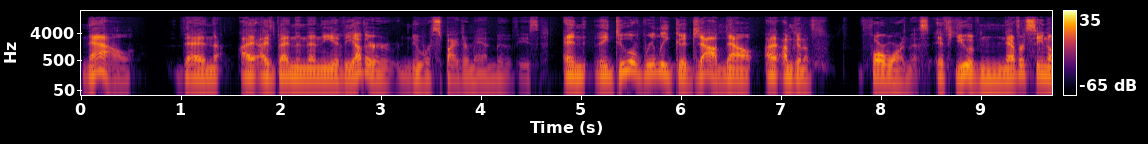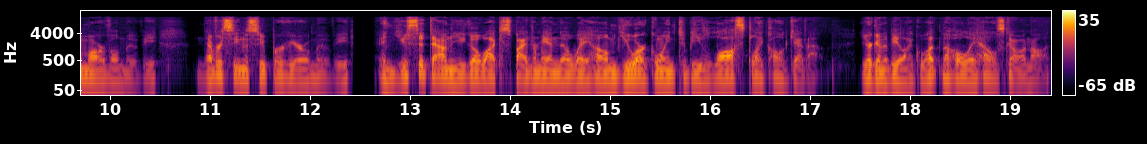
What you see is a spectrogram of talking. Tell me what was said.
now than I, have been in any of the other newer Spider-Man movies, and they do a really good job. Now, I, am going to f- forewarn this: if you have never seen a Marvel movie, never seen a superhero movie, and you sit down and you go watch Spider-Man: No Way Home, you are going to be lost like all get out. You're going to be like, "What in the holy hell's going on?"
